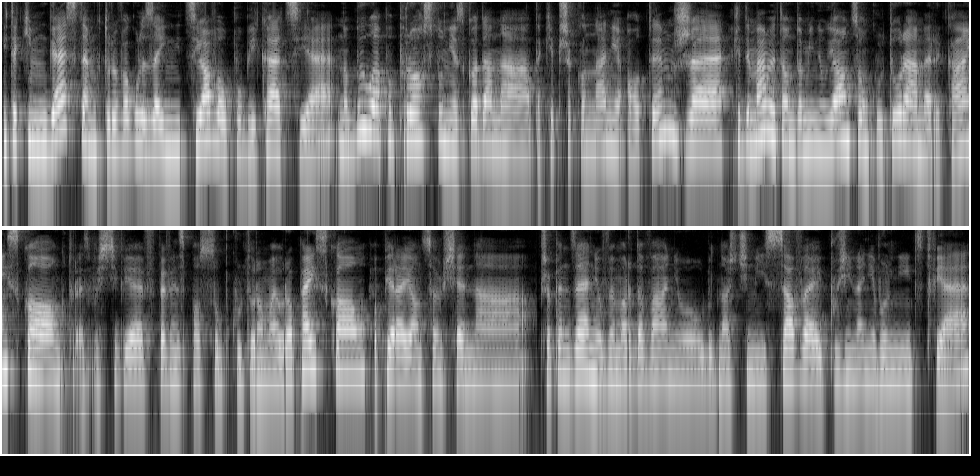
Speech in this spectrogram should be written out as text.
i takim gestem, który w ogóle zainicjował publikację, no była po prostu niezgoda na takie przekonanie o tym, że kiedy mamy tą dominującą kulturę amerykańską, która jest właściwie w pewien sposób kulturą europejską, opierającą się na przepędzeniu, wymordowaniu ludności miejscowej, później na niewolnictwie,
